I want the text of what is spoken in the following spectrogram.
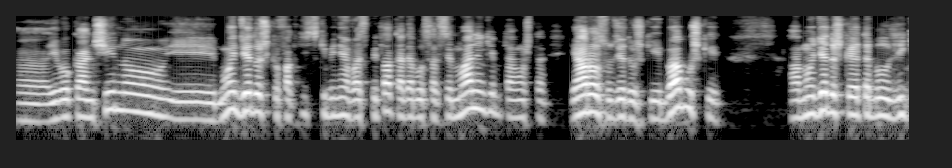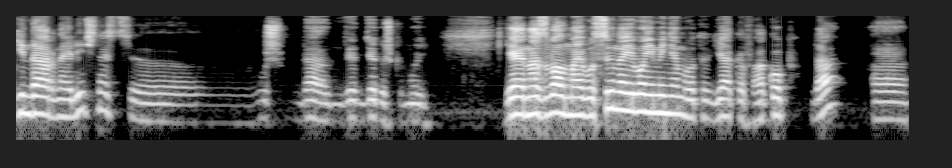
а, его кончину. И мой дедушка фактически меня воспитал, когда был совсем маленьким, потому что я рос у дедушки и бабушки. А мой дедушка это был легендарная личность. Э, уж, да, дедушка мой я назвал моего сына его именем, вот Яков Акоп, да. А,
